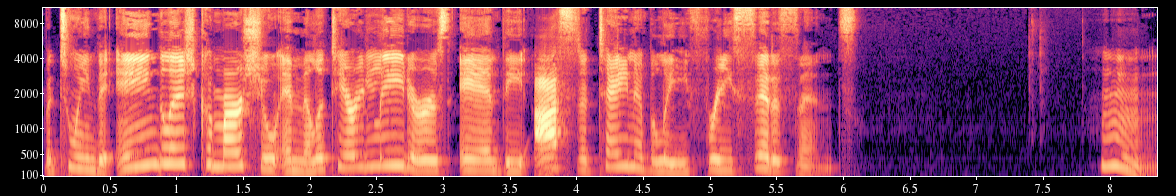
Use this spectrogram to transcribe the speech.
between the English commercial and military leaders and the ostentatiously free citizens. Hmm.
